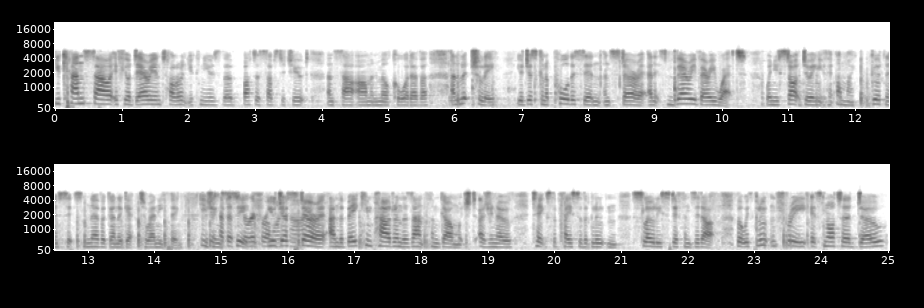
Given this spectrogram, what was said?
you can sour, if you're dairy intolerant, you can use the butter substitute and sour almond milk or whatever. And literally, you're just going to pour this in and stir it, and it's very, very wet. When you start doing it, you think, oh my goodness, it's never going to get to anything. You just can have to see, stir it for a You long just time? stir it, and the baking powder and the xanthan gum, which, as you know, takes the place of the gluten, slowly stiffens it up. But with gluten-free, it's not a dough.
